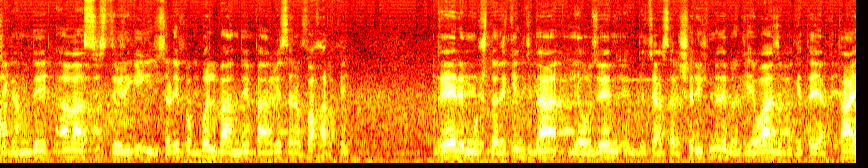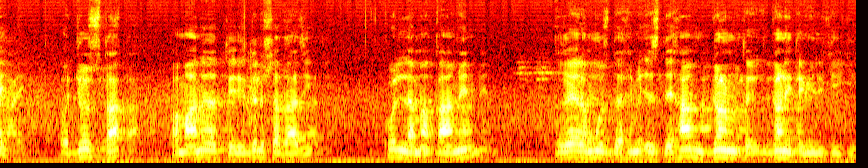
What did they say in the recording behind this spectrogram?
چې کوم دی هغه سیس ته ویل کېږي چې سړی په بل باندې په هغې سره فخر کوي غیر مشترکین چې دا یو ځین د چا سره شریک نه دی بلکې یوازې پکې ته یکتای او جز ته په معنی د تېرېدلو سره راځي کل مقام غیر مزدهم ازدهام ګڼ ته ګڼې ته ویل کېږي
